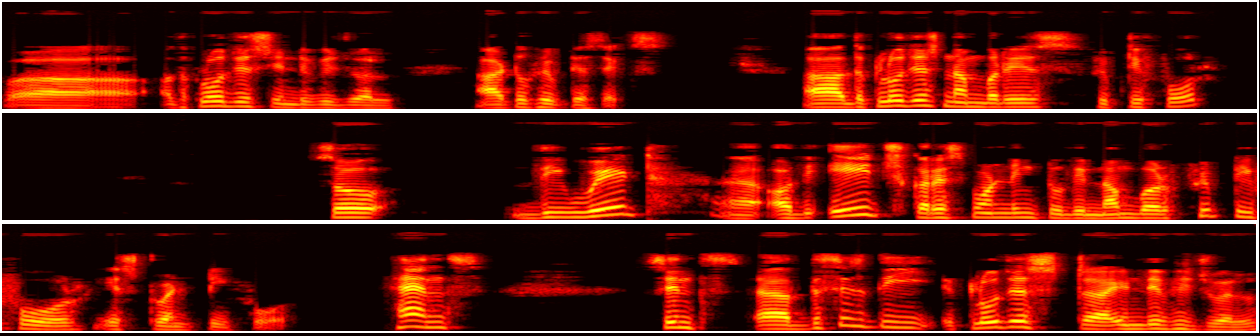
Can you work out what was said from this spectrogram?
the closest individual to 56? uh, the closest number is 54. So, the weight uh, or the age corresponding to the number 54 is 24. Hence, since uh, this is the closest uh, individual,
